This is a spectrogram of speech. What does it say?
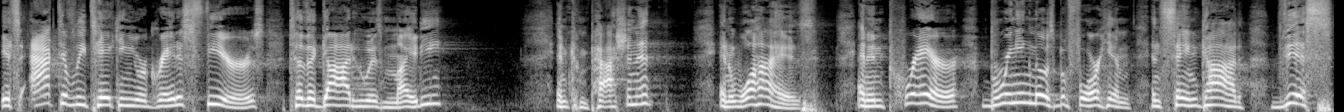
It's actively taking your greatest fears to the God who is mighty and compassionate and wise. And in prayer, bringing those before Him and saying, God, this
